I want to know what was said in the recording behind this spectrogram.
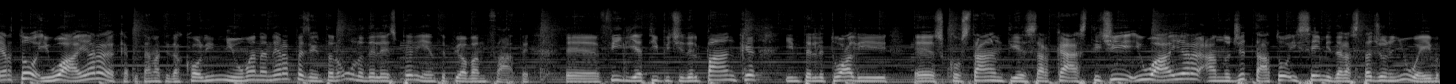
certo i Wire, capitanati da Colin Newman, ne rappresentano una delle esperienze più avanzate. Eh, figli atipici del punk, intellettuali eh, scostanti e sarcastici, i Wire hanno gettato i semi della stagione new wave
